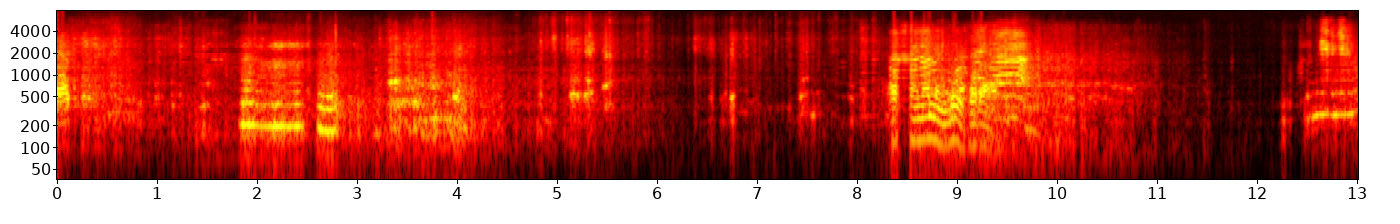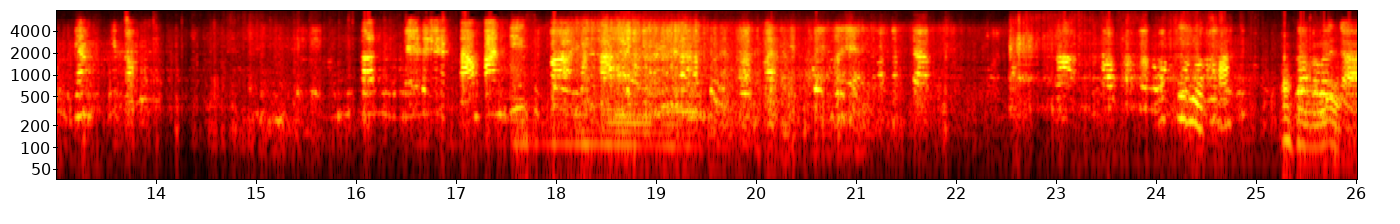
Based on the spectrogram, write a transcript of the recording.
ขอเชิญอืมเอาครั้งนั้นหนึ่งลูกก็ได้แม่ยังยังนี่เอาสั้นแม่แม่สามพันยี่สิบบาท เอาสามพัน เมื่อกี้อยู่คะ เอา เลือก ครั้ง เล นั้น ย ลูก จ้ะ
